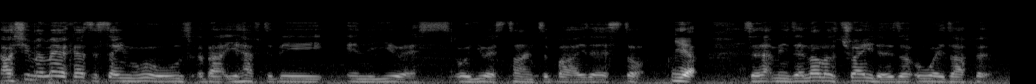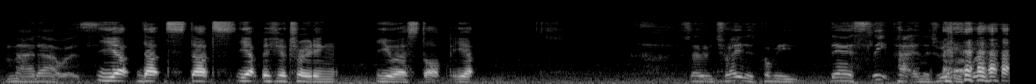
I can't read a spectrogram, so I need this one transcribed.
I assume America has the same rules about you have to be in the US or US time to buy their stock. Yeah. So that means a lot of traders are always up at mad hours. yeah, that's that's yep. If you're trading U.S. stock, yep. So traders probably their sleep pattern is really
